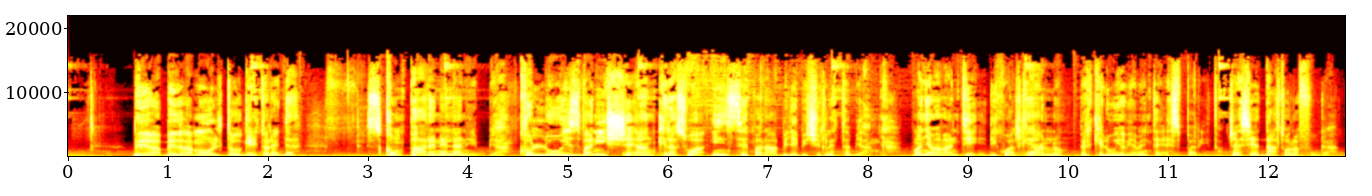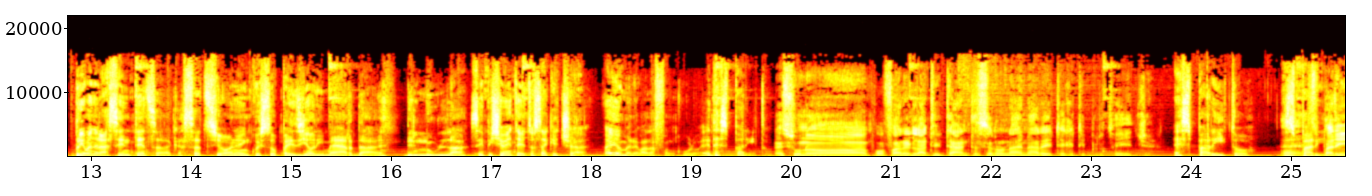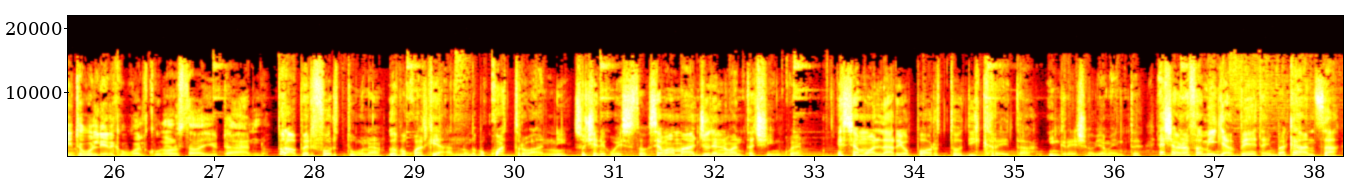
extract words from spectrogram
beveva, beveva molto Gatorade, scompare nella nebbia. Con lui svanisce anche la sua inseparabile bicicletta bianca. Ma andiamo avanti di qualche anno, perché lui ovviamente è sparito, cioè si è dato alla fuga. Prima della sentenza della Cassazione, in questo paesino di merda del nulla, semplicemente ha detto sai che c'è? Ma io me ne vado a fanculo. Ed è sparito. Nessuno può fare il latitante se non hai una rete che ti protegge. È sparito. Eh, sparito. sparito vuol dire che qualcuno lo stava aiutando. Però per fortuna, dopo qualche anno, dopo quattro anni, succede questo. Siamo a maggio del 95 e siamo all'aeroporto di Creta, in Grecia ovviamente. E c'è una famiglia veneta in vacanza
